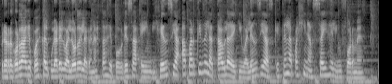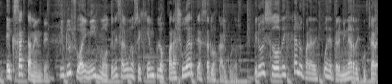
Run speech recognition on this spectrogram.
pero recordá que podés calcular el valor de las canastas de pobreza e indigencia a partir de la tabla de equivalencias que está en la página 6 del informe. Exactamente. Incluso ahí mismo tenés algunos ejemplos para ayudarte a hacer los cálculos. Pero eso déjalo para después de terminar de escuchar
